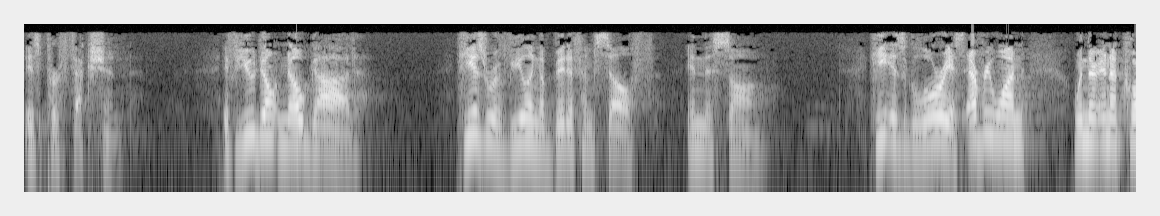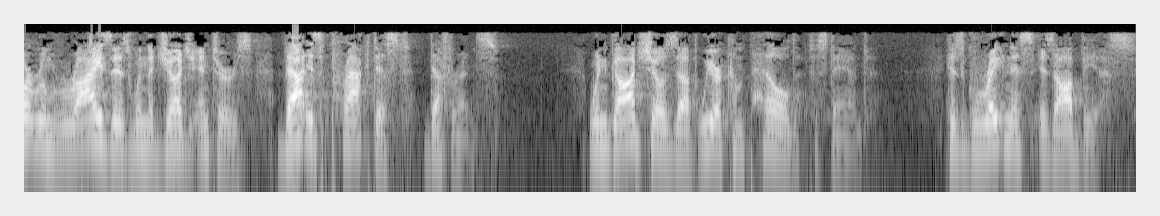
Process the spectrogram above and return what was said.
is perfection. If you don't know God, he is revealing a bit of himself in this song. He is glorious. Everyone, when they're in a courtroom, rises when the judge enters. That is practiced deference. When God shows up, we are compelled to stand. His greatness is obvious.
